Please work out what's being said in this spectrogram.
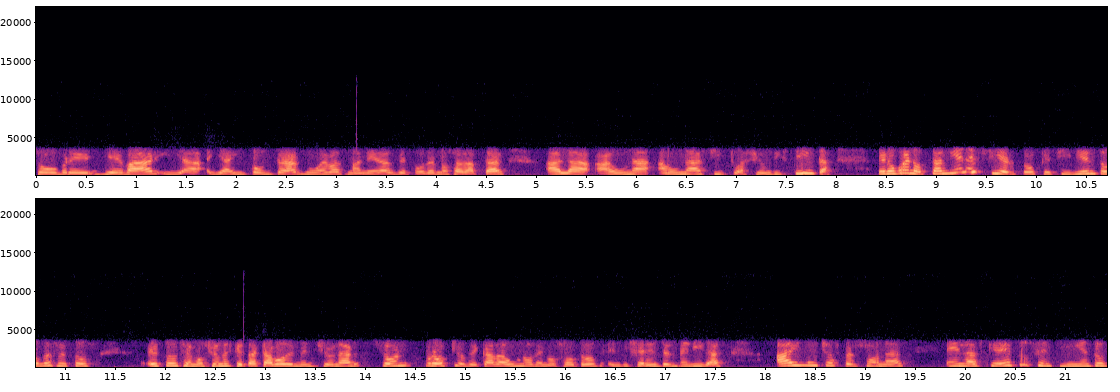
sobrellevar y a, y a encontrar nuevas maneras de podernos adaptar a, la, a, una, a una situación distinta. Pero bueno, también es cierto que si bien todos estos estas emociones que te acabo de mencionar son propios de cada uno de nosotros en diferentes medidas, hay muchas personas en las que esos sentimientos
